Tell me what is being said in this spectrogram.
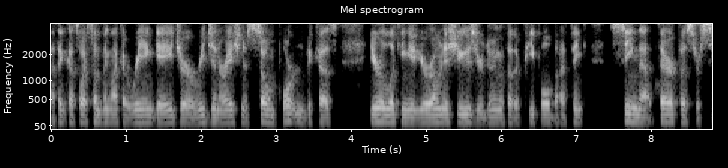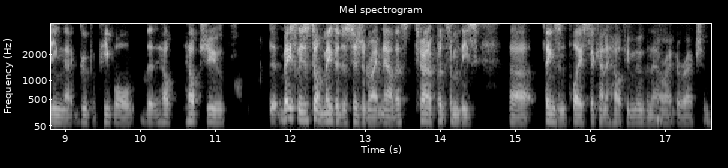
I think that's why something like a re-engage or a regeneration is so important because you're looking at your own issues, you're doing with other people. But I think seeing that therapist or seeing that group of people that help helps you uh, basically just don't make the decision right now. That's trying to put some of these uh, things in place to kind of help you move in that right direction.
